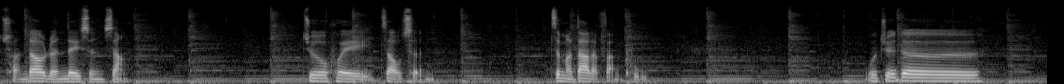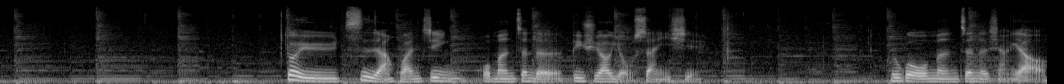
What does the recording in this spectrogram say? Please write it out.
传到人类身上，就会造成这么大的反扑。我觉得，对于自然环境，我们真的必须要友善一些。如果我们真的想要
